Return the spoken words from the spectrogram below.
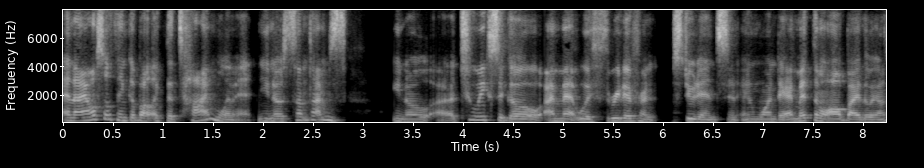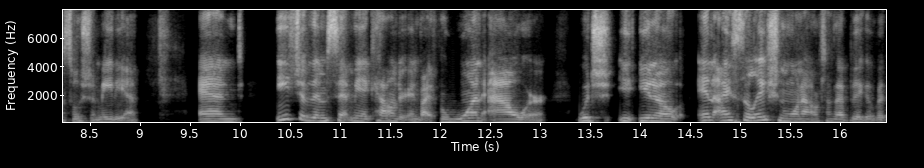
And I also think about like the time limit. You know, sometimes, you know, uh, two weeks ago, I met with three different students in, in one day. I met them all, by the way, on social media. And each of them sent me a calendar invite for one hour, which, you know, in isolation, one hour is not that big of a,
